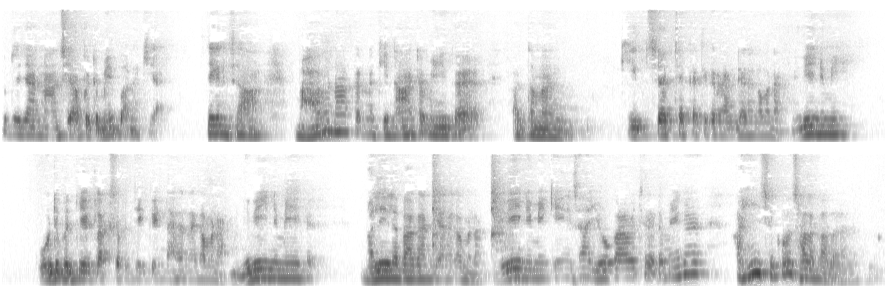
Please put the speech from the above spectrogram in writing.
බුදුජානනාංශ අපිට මේ බණ කියන්නේ. ඒක නිසා භාවනා කරන කෙනාට මේක තමයි කීර්තියක් ඇති කරගන්න යන ගමනක් නෙවෙයි මේ. කෝටිපතියෙක් ලක්ෂපතියෙක් වෙන්න හදන ගමනක් නෙවෙයි මේක. බලය ලබා ගන්න යන ගමනක් නෙවෙයි මේක. ඒ නිසා යෝගාවචරයට මේක අහිංසකව සලකා බලන්න පුළුවන්.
